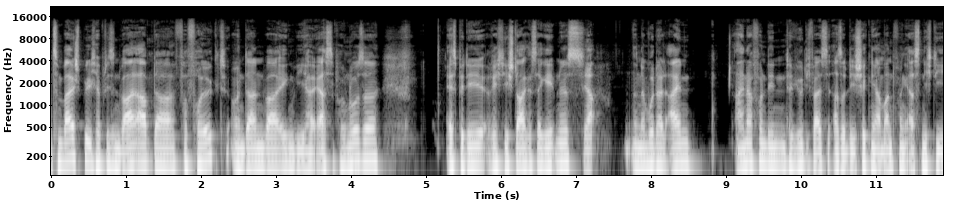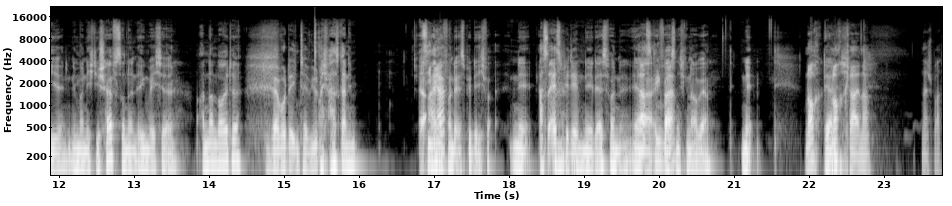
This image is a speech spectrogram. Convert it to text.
zum Beispiel, ich habe diesen Wahlabend da verfolgt und dann war irgendwie halt erste Prognose, SPD richtig starkes Ergebnis. Ja. Und dann wurde halt ein, einer von denen interviewt, ich weiß, also die schicken ja am Anfang erst nicht die, immer nicht die Chefs, sondern irgendwelche anderen Leute. Wer wurde interviewt? Ich weiß gar nicht. Äh, einer von der SPD. Ich, nee. Achso, SPD. Nee, der ist von, ja, ich weiß nicht genau wer. Nee. Noch, Der noch nicht. kleiner. Nein, Spaß.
